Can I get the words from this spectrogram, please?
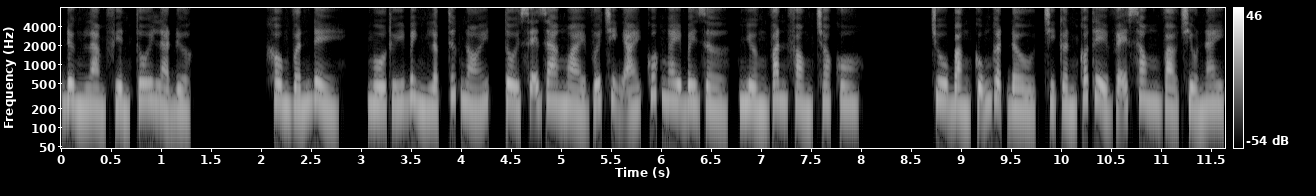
đừng làm phiền tôi là được. Không vấn đề, Ngô Thúy Bình lập tức nói, tôi sẽ ra ngoài với Trịnh Ái Quốc ngay bây giờ, nhường văn phòng cho cô. Chu Bằng cũng gật đầu, chỉ cần có thể vẽ xong vào chiều nay,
